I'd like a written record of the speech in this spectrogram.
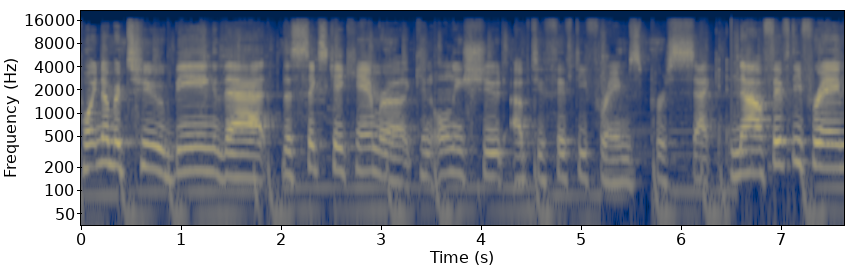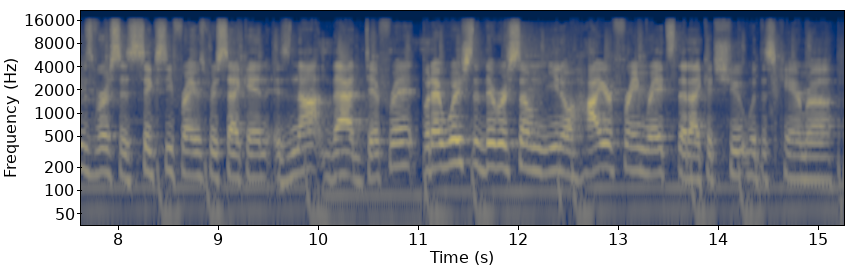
Point number two being that the 6K camera can only shoot up to 50 frames per second. Now 50 frames versus 60 frames per second is not that different, but I wish that there were some, you know, higher frame rates that I could shoot with this camera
